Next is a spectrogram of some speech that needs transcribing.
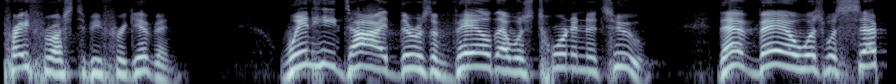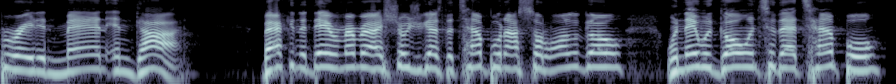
prayed for us to be forgiven. When he died, there was a veil that was torn into two. That veil was what separated man and God. Back in the day, remember I showed you guys the temple not so long ago? When they would go into that temple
